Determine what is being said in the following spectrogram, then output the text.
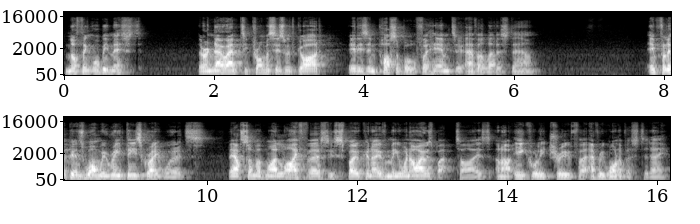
Nothing will be missed. There are no empty promises with God. It is impossible for him to ever let us down. In Philippians 1, we read these great words they are some of my life verses spoken over me when I was baptized and are equally true for every one of us today.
